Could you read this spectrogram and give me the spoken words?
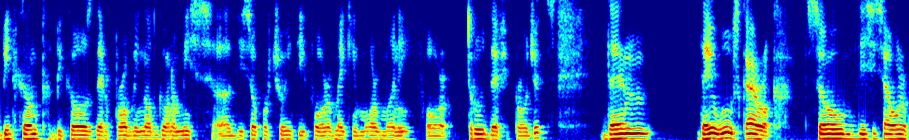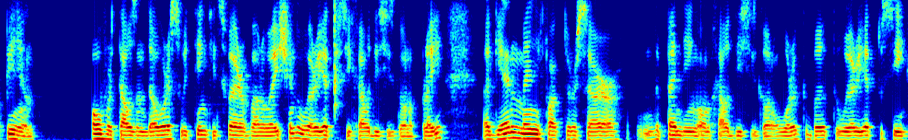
Bitcamp, because they're probably not gonna miss uh, this opportunity for making more money for true DeFi projects, then they will skyrocket. So this is our opinion. Over thousand dollars, we think it's fair valuation. We're yet to see how this is gonna play. Again, many factors are depending on how this is gonna work, but we're yet to see.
